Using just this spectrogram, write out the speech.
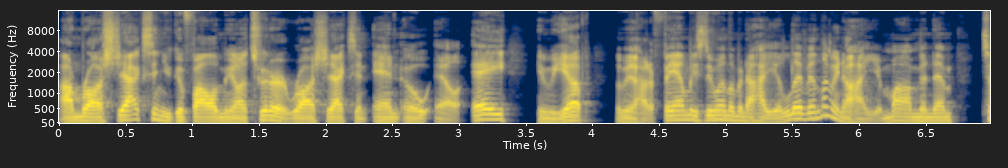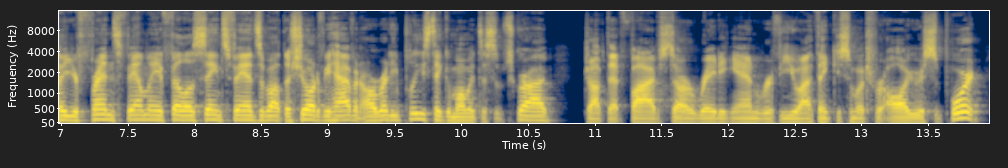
I'm Ross Jackson. You can follow me on Twitter at Ross Jackson N O L A. Hit me up. Let me know how the family's doing. Let me know how you're living. Let me know how you're momming them. Tell your friends, family, and fellow Saints fans about the show. If you haven't already, please take a moment to subscribe, drop that five star rating and review. I thank you so much for all your support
